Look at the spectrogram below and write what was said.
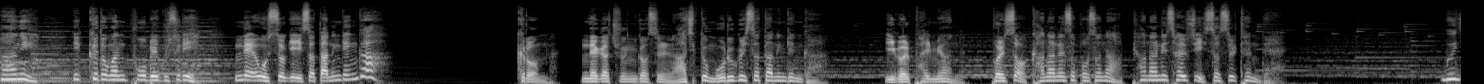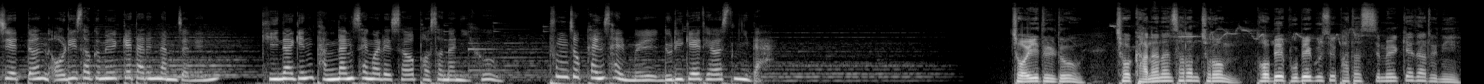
아니, 이 그동안 보배 구슬이 내 옷 속에 있었다는 겐가? 그럼 내가 준 것을 아직도 모르고 있었다는 겐가? 이걸 팔면 벌써 가난에서 벗어나 편안히 살 수 있었을 텐데. 무지했던 어리석음을 깨달은 남자는 기나긴 방랑 생활에서 벗어난 이후 풍족한 삶을 누리게 되었습니다. 저희들도 저 가난한 사람처럼 법의 보배굿을 받았음을 깨달으니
